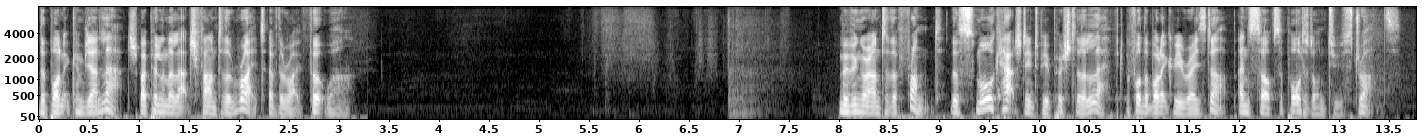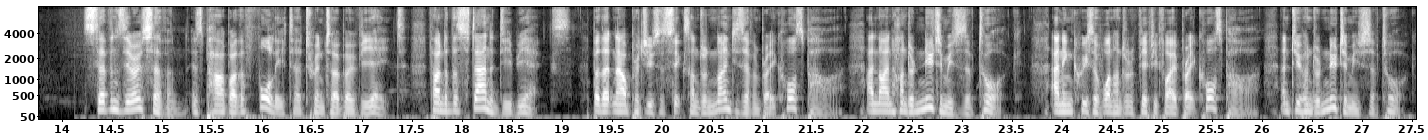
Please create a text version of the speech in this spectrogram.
The bonnet can be unlatched by pulling the latch found to the right of the right footwell. Moving around to the front, the small catch needs to be pushed to the left before the bonnet can be raised up and self-supported on two struts. 707 is powered by the 4-litre twin-turbo V8 found in the standard DBX, but that now produces 697 brake horsepower and 900 newton-meters of torque, an increase of 155 brake horsepower and 200 newton meters of torque.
